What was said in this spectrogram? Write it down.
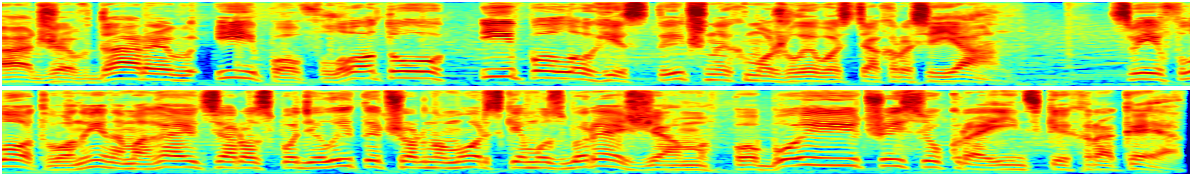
адже вдарив і по флоту, і по логістичних можливостях росіян. Свій флот вони намагаються розподілити чорноморським узбережжям, побоюючись українських ракет.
